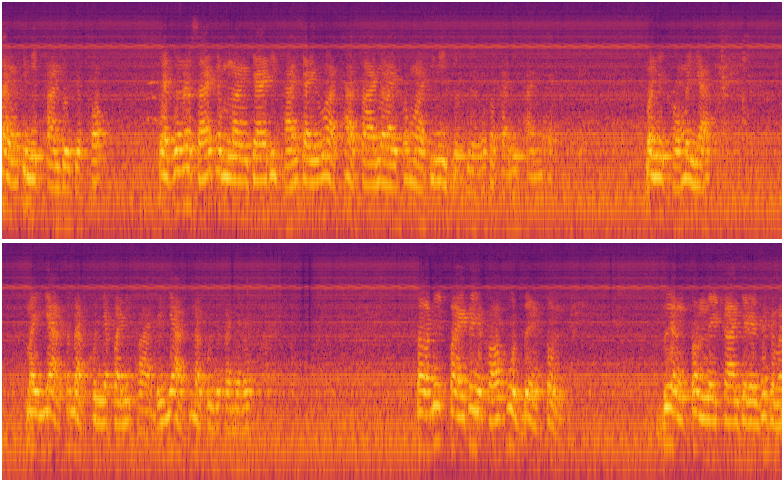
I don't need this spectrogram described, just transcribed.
ตั้งไว้ที่นิพพานโดยเฉพาะ แต่เพื่อรักษากำลังใจที่ฐานใจว่าถ้าตายเมื่อไรก็มาที่นี่จุดเดียวก็ต้องการนิพพานแน่มันเป็นของไม่ยาก ไม่ยากสำหรับคนจะไปนิพพานแต่ยากสำหรับคนจะไปนรกตอนนี้ไปก็จะขอพูดเบื้องต้น เบื้องต้นในการเจริญพระกรรม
